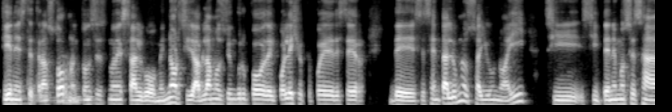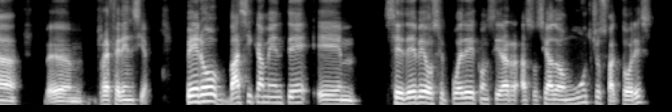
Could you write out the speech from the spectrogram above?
tiene este trastorno. Entonces, no es algo menor. Si hablamos de un grupo del colegio que puede ser de 60 alumnos, hay uno ahí, si, si tenemos esa em, referencia. Pero básicamente em, se debe o se puede considerar asociado a muchos factores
